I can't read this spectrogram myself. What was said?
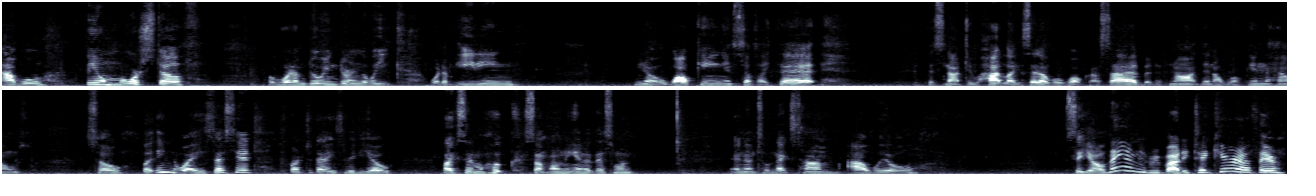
I will film more stuff of what I'm doing during the week, what I'm eating, you know, walking and stuff like that. If it's not too hot, like I said, I will walk outside, but if not, then I'll walk in the house. So, but anyways, that's it for today's video. Like I said, I'm going to hook something on the end of this one. And until next time, I will see y'all then, everybody. Take care out there.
